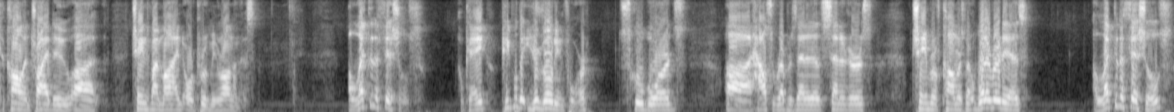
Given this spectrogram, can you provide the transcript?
to call and try to uh, change my mind or prove me wrong on this. Elected officials, okay, people that you're voting for, school boards, uh, House of Representatives, senators, Chamber of Commerce, whatever it is, elected officials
